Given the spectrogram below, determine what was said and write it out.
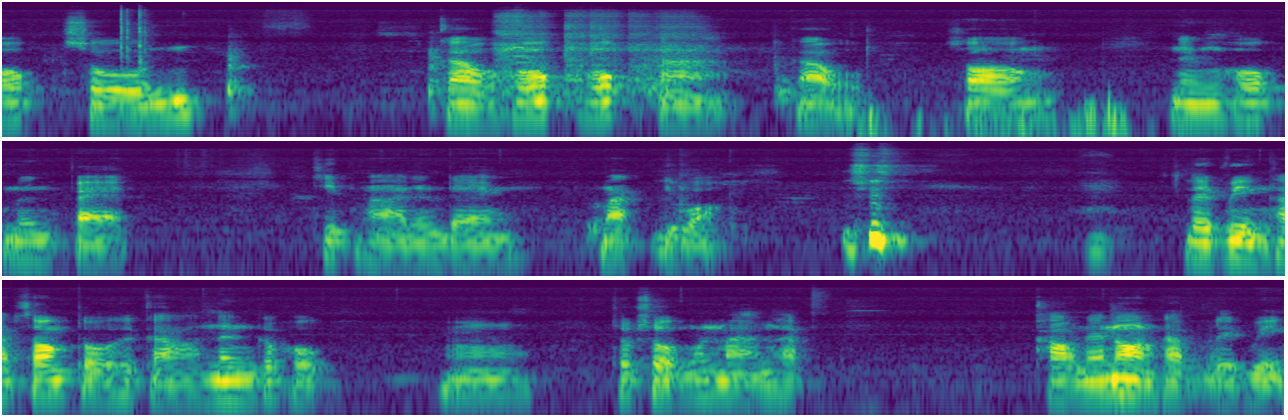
หกศูนย์เก้าหกหกห้าเก้าสองหนึ่งหกหนึ่งแปดจิบหาแดงแดงหนักอยู่บอกเลขวิ่งครับสองตัวคือเก่าหนึ่งกับหกอ๋อจกโฉมมันมานครับ เขาแน่นอนครับเลขวิ่ง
